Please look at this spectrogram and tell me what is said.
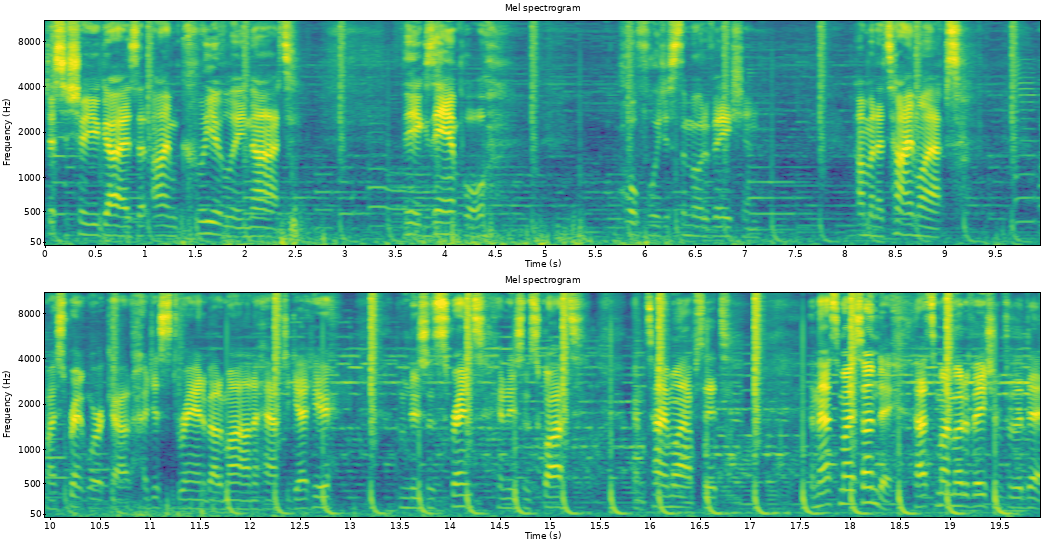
just to show you guys that I'm clearly not the example, hopefully just the motivation, I'm gonna time lapse my sprint workout. I just ran about a mile and a half to get here. I'm gonna do some sprints, gonna do some squats, gonna time lapse it. And that's my Sunday. That's my motivation for the day.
